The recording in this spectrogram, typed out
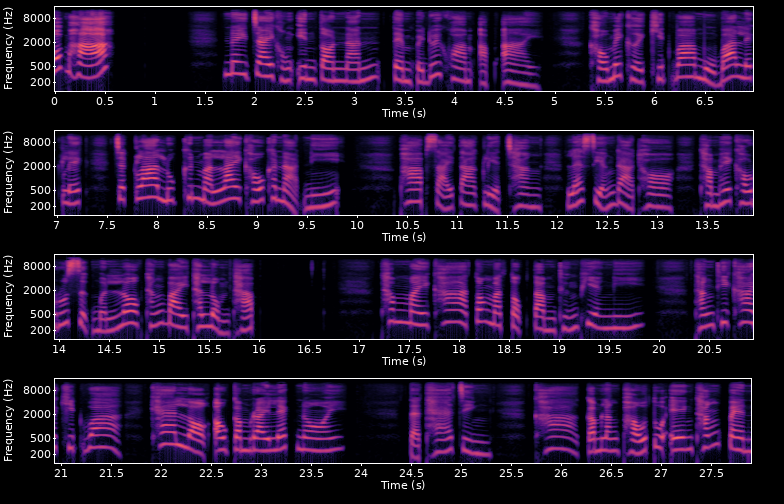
คบหา ในใจของอินตอนนั้นเต็มไปด้วยความอับอาย เขาไม่เคยคิดว่าหมู่บ้านเล็กๆ จะกล้าลุกขึ้นมาไล่เขาขนาดนี้ ภาพสายตาเกลียดชัง และเสียงด่าทอทำให้เขารู้สึกเหมือนโลกทั้งใบถล่มทับทำไมข้าต้องมาตกต่ำถึงเพียงนี้ ทั้งที่ข้าคิดว่า แค่หลอกเอากำไรเล็กน้อย แต่แท้จริงข้ากำลังเผาตัวเองทั้งเป็น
